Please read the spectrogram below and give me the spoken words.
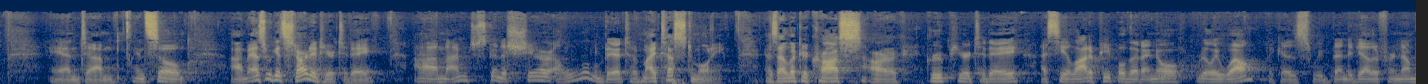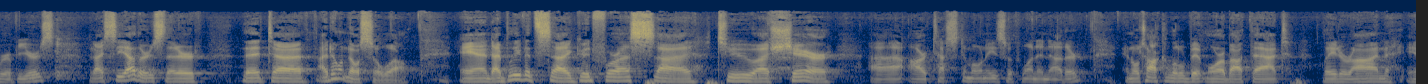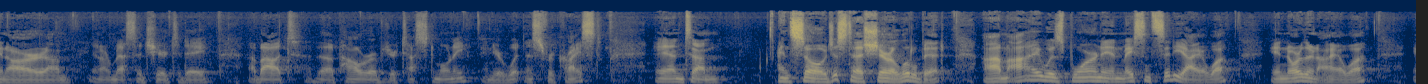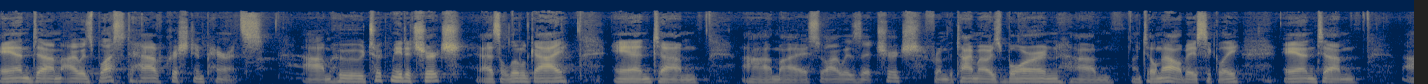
And, um, and so, um, as we get started here today, um, I'm just going to share a little bit of my testimony. As I look across our group here today, I see a lot of people that I know really well because we've been together for a number of years, but I see others that, are, that uh, I don't know so well. And I believe it's uh, good for us uh, to uh, share uh, our testimonies with one another. And we'll talk a little bit more about that later on in our, um, in our message here today about the power of your testimony and your witness for Christ. And, um, and so, just to share a little bit, um, I was born in Mason City, Iowa, in northern Iowa, and um, I was blessed to have Christian parents um, who took me to church as a little guy. And um, um, I, so I was at church from the time I was born until now, basically. And, uh,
